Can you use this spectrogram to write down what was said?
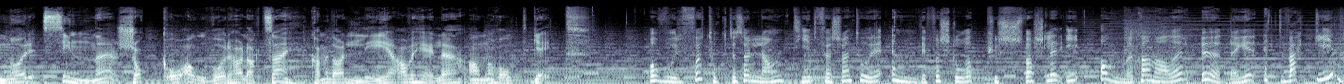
Når sinne, sjokk og alvor har lagt seg, kan vi da le av hele Anne Holt-gate? Og hvorfor tok det så lang tid før Svein Tore endelig forsto at push-varsler i alle kanaler ødelegger ethvert liv?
